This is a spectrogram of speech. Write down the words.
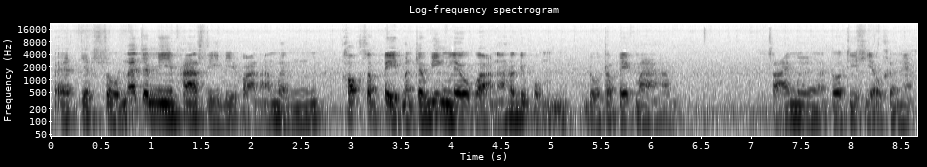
แปดเจ็ดศูนย์น่าจะมีภาษีดีกว่านะ เหมือนคอกสปีดมันจะวิ่งเร็วกว่านะ เท่าที่ผมดูสเปคมาครับ ซ้ายมือตัวที่เขียวเครื่องเนี้ย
